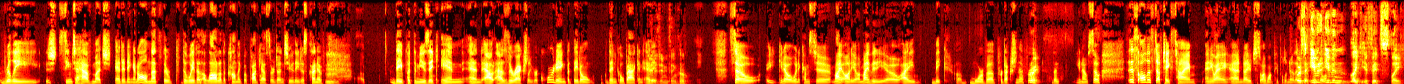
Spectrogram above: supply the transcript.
really seem to have much editing at all and that's their the way that a lot of the comic book podcasts are done too they just kind of mm-hmm they put the music in and out as they're actually recording, but they don't then go back and edit, edit anything. Huh. So, you know, when it comes to my audio and my video, I make a, more of a production effort right. than, you know, so this all this stuff takes time anyway, and I just I want people to know that. even even like if it's like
